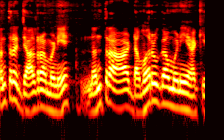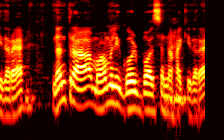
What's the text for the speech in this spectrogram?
ನಂತರ ಜಾಲರ ಮಣಿ, ನಂತರ ಡಮರುಗ ಮಣಿ ಹಾಕಿದ್ದಾರೆ. ನಂತರ ಮಾಮೂಲಿ ಗೋಲ್ಡ್ ಬಾಲ್ಸನ್ನು ಹಾಕಿದ್ದಾರೆ.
